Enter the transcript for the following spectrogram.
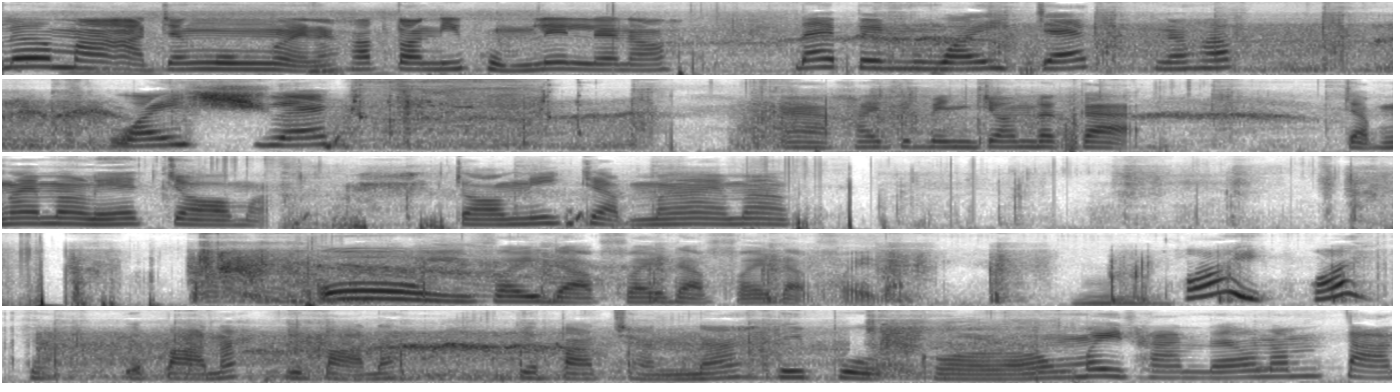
เริ่มมาอาจจะงงหน่อยนะครับ ตอนนี้ผมเล่นแล้วเนาะได้เป็นไวท์แจ็คนะครับไวท์แจ็คอ่าใครจะเป็นจอมตะกะ จับง่ายมากเลยจอมอะจอมนี่จับง่ายมาก โอ้ยไฟดับไฟดับไฟดับไฟดับว้ายว้ายอย่าอย่าปาดนะอย่าปาดนะอย่าปาดฉันนะได้ปรดขอร้องไม่ทันแล้วน้ำตาล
